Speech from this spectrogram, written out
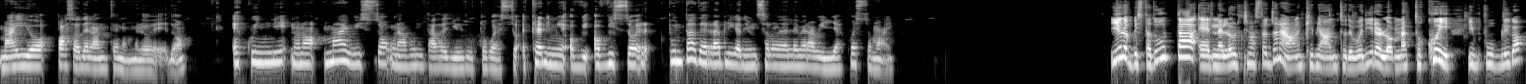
ma io passo adelante e non me lo vedo. E quindi non ho mai visto una puntata di tutto questo. E credimi, ho, vi- ho visto re- puntate e repliche di Un Salone delle Meraviglie, questo mai. Io l'ho vista tutta e nell'ultima stagione ho anche pianto, devo dire, lo ammetto qui in pubblico.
